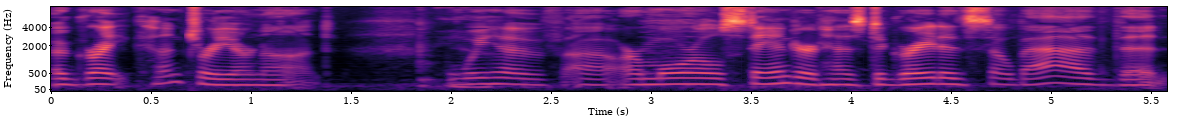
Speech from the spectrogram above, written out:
a great country or not. We have uh, our moral standard has degraded so bad that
